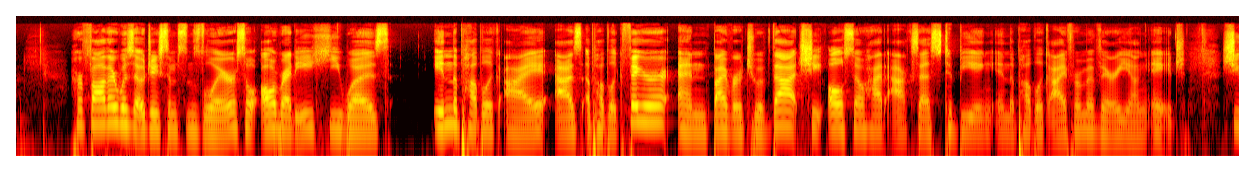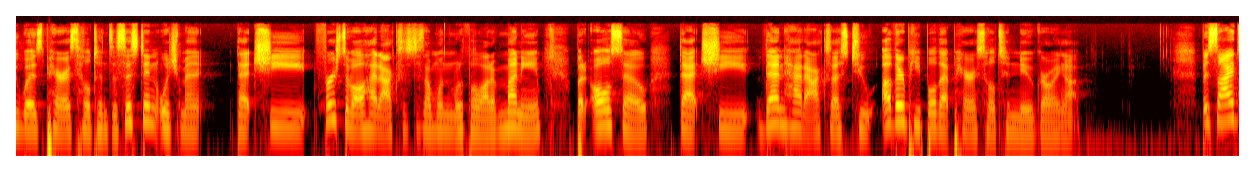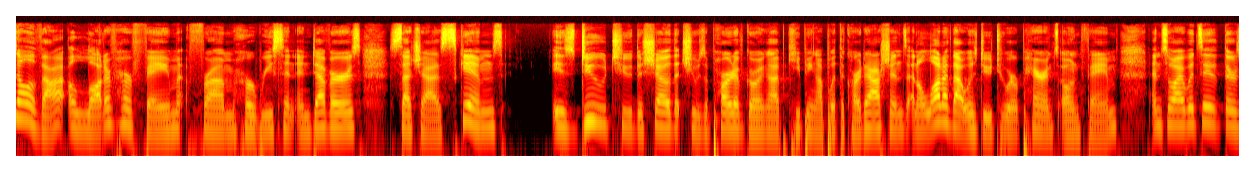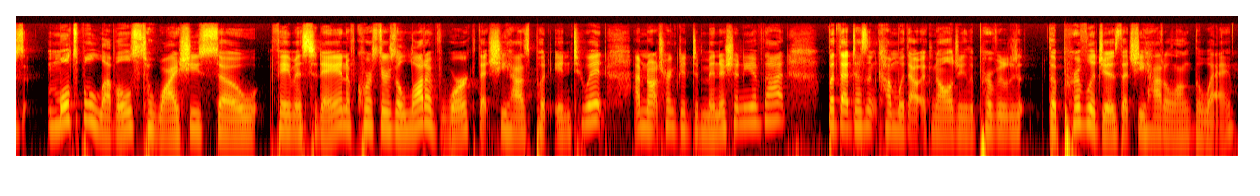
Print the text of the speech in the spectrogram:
her father was OJ Simpson's lawyer, so already he was in the public eye as a public figure, and by virtue of that, she also had access to being in the public eye from a very young age. She was Paris Hilton's assistant, which meant that she, first of all, had access to someone with a lot of money, but also that she then had access to other people that Paris Hilton knew growing up. Besides all of that, a lot of her fame from her recent endeavors, such as Skims, is due to the show that she was a part of growing up, keeping up with the Kardashians, and a lot of that was due to her parents' own fame. And so I would say that there's multiple levels to why she's so famous today. And of course, there's a lot of work that she has put into it. I'm not trying to diminish any of that, but that doesn't come without acknowledging the privilege the privileges that she had along the way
